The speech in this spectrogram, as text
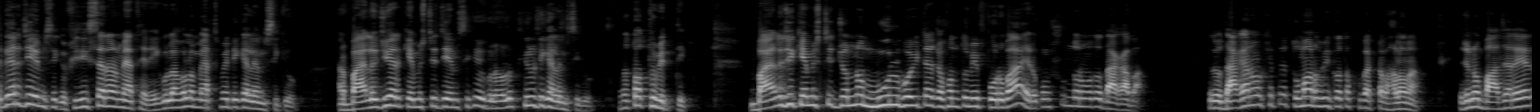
এদের যে এমসিকিউ ফিজিক্সের আর ম্যাথের এগুলো হলো ম্যাথমেটিক্যাল এমসিকিউ আর বায়োলজি আর কেমিস্ট্রি যে এমসিকিউ এগুলো হলো থিওরিটিক্যাল এমসিকিউ তথ্যভিত্তিক। বায়োলজি কেমিস্ট্রির জন্য মূল বইটা যখন তুমি পড়বা, এরকম সুন্দর মতো দাগাবা। কিন্তু দাগানোর ক্ষেত্রে তোমার অভিজ্ঞতা খুব একটা ভালো না। এজন্য বাজারের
